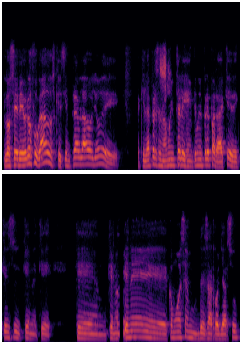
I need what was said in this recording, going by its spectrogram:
los, cerebros fugados, que siempre he hablado yo de aquí la persona muy inteligente, muy preparada, que ve que, que, que, que, no tiene cómo desarrollar su,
